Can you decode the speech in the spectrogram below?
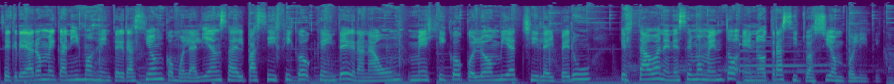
Se crearon mecanismos de integración como la Alianza del Pacífico que integran aún México, Colombia, Chile y Perú, que estaban en ese momento en otra situación política.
